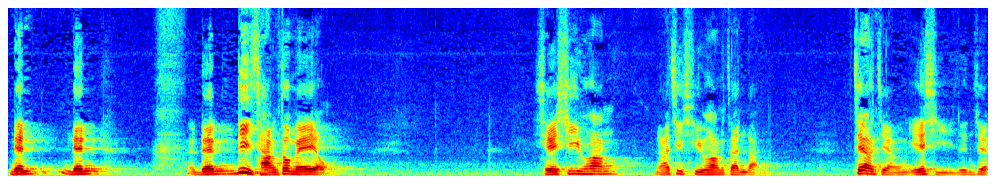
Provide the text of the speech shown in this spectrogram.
连连连立场都没有。学西方，拿去西方展览，这样讲，也许人家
